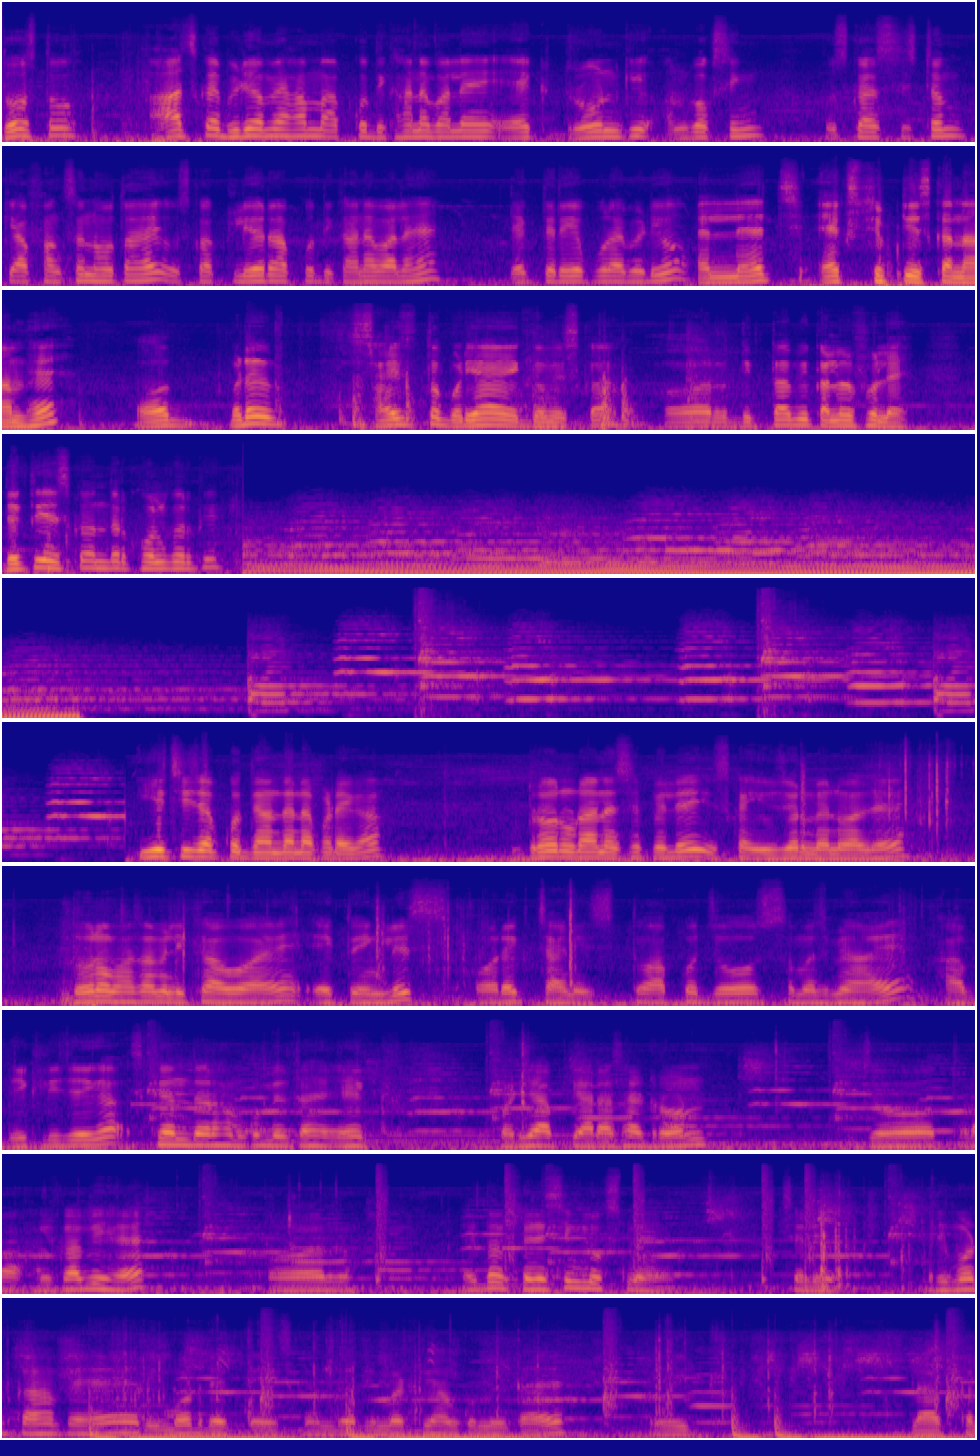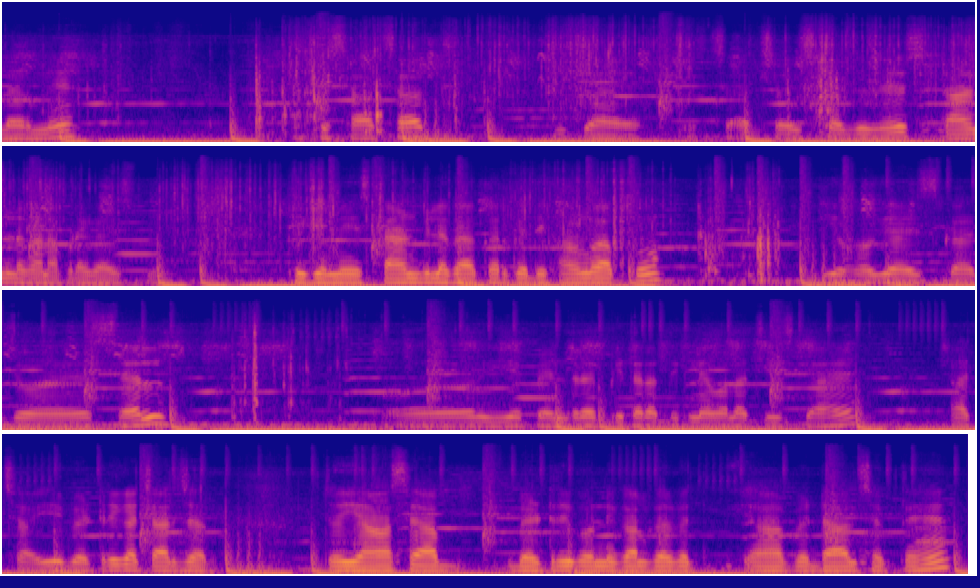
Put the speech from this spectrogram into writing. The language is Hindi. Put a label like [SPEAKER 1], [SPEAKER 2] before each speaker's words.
[SPEAKER 1] दोस्तों, आज का वीडियो में हम आपको दिखाने वाले हैं एक ड्रोन की अनबॉक्सिंग उसका सिस्टम क्या फ़ंक्शन होता है, उसका क्लियर आपको दिखाने वाले हैं। देखते रहिए पूरा video. L H X fifty इसका नाम है। और बड़े साइज़ तो बढ़िया है एकदम इसका, और दिखता भी कलरफुल है। देखते हैं इसको अंदर खोल करके। ये चीज़ आपको ध्यान देना पड़ेगा। ड्रोन उड़ाने से पहले इसका यूज़र मैनुअल है। दोनों भाषा में लिखा हुआ है, एक तो इंग्लिश और एक चाइनीज़ तो आपको जो समझ में आए, आप देख लीजिएगा। इसके अंदर हमको मिलता है एक बढ़िया प्यारा सा ड्रोन जो थोड़ा हल्का भी है और एकदम फिनिशिंग लुक्स में है। चलिए रिमोट कहाँ पे है? रिमोट देखते हैं इसके अंदर। रिमोट भी हमको मिलता है एक ब्लैक कलर में। इसके साथ साथ क्या है? अच्छा अच्छा इसका जो है स्टैंड लगाना पड़ेगा इसमें। ठीक है, मैं स्टैंड भी लगा करके दिखाऊँगा आपको। ये हो गया इसका जो है सेल और ये पेन ड्राइव की तरह दिखने वाला चीज़ क्या है? अच्छा ये बैटरी का चार्जर तो यहाँ से आप बैटरी को निकाल करके यहाँ पे डाल सकते हैं।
